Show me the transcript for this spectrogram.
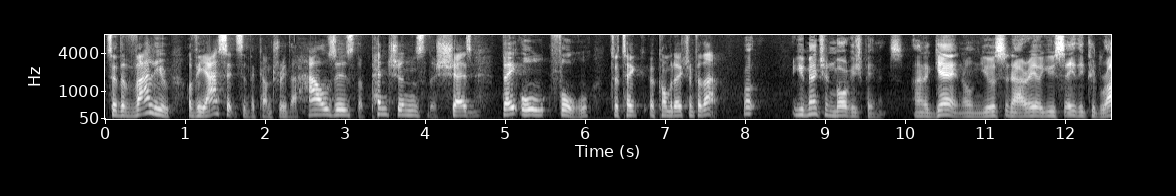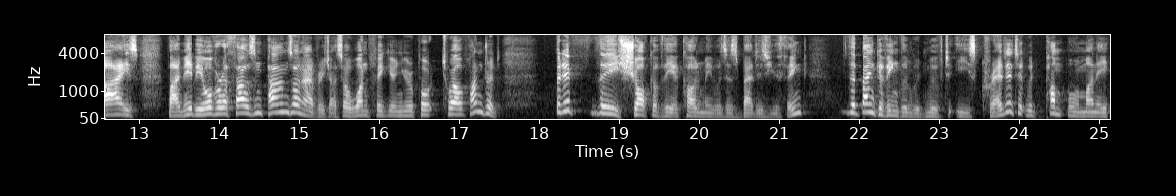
So the value of the assets in the country, the houses, the pensions, the shares, they all fall to take accommodation for that. You mentioned mortgage payments. And again, on your scenario, you say they could rise by maybe over a thousand pounds on average. I saw one figure in your report, 1200. But if the shock of the economy was as bad as you think, the Bank of England would move to ease credit. It would pump more money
